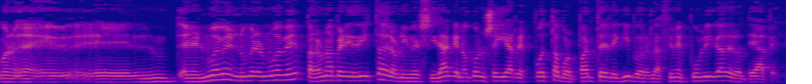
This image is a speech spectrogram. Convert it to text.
Bueno, eh, eh, el- en el 9, el número 9, para una periodista de la universidad que no conseguía respuesta por parte del equipo de relaciones públicas de los de Apple.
